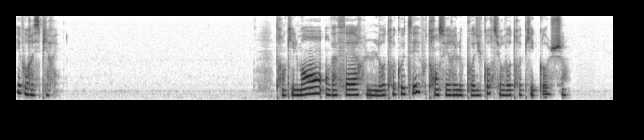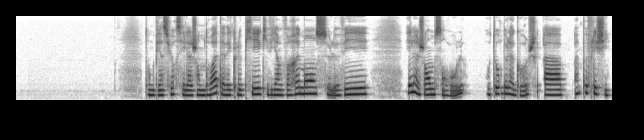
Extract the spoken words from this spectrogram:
Et vous respirez. Tranquillement, on va faire l'autre côté. Vous transférez le poids du corps sur votre pied gauche. Donc bien sûr, c'est la jambe droite avec le pied qui vient vraiment se lever et la jambe s'enroule autour de la gauche à un peu fléchi.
